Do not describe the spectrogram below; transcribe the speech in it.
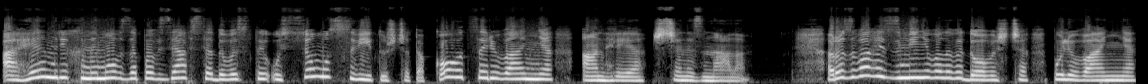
а Генріх немов заповзявся довести усьому світу, що такого царювання Англія ще не знала. Розваги змінювали видовища, полювання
